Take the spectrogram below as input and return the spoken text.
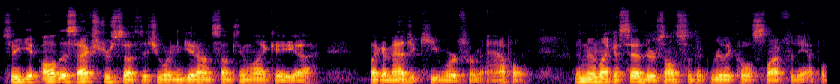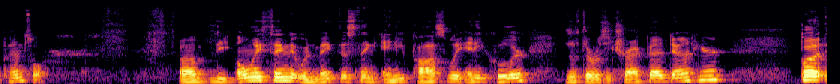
So you get all this extra stuff that you wouldn't get on something like a uh, like a Magic Keyboard from Apple. And then, like I said, there's also the really cool slot for the Apple Pencil. Um, the only thing that would make this thing any possibly any cooler is if there was a trackpad down here. But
